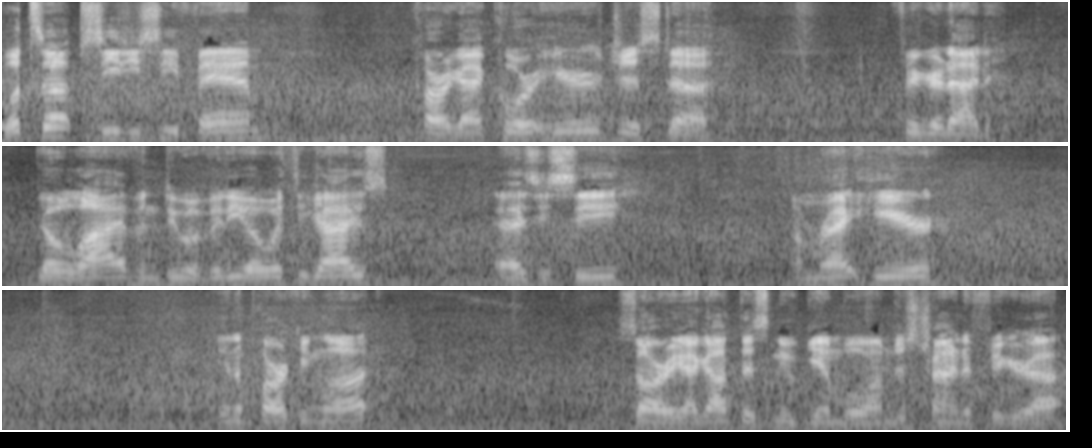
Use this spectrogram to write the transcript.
What's up, CGC fam? Car Guy Court here. Just uh, figured I'd go live and do a video with you guys. As you see, I'm right here in a parking lot. Sorry, I got this new gimbal. I'm just trying to figure out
